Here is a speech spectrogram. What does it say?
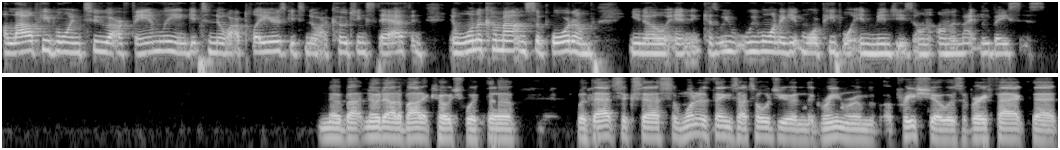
allow people into our family and get to know our players, get to know our coaching staff and and want to come out and support them, you know, and because we we want to get more people in Minges on, on a nightly basis. no about no doubt about it, Coach. With the with that success, and one of the things I told you in the green room a pre-show is the very fact that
